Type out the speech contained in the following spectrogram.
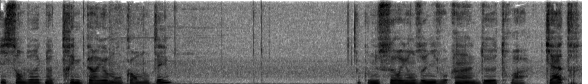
Il semblerait que notre imperium a encore monté. Donc nous serions au niveau 1, 2, 3, 4.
